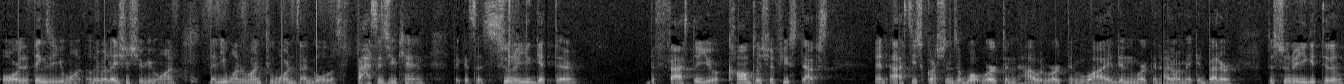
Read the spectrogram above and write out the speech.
or the things that you want or the relationship you want, then you want to run towards that goal as fast as you can. Because the sooner you get there, the faster you accomplish a few steps and ask these questions of what worked and how it worked and why it didn't work and how do I make it better, the sooner you get to the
